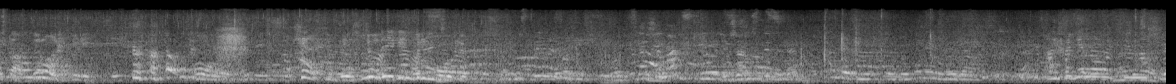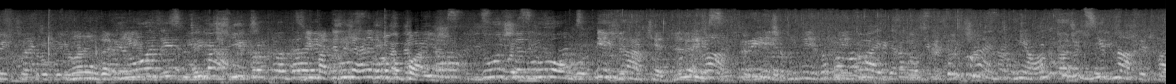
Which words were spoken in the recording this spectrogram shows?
отак, дорожки річки. Що сюди? Сюди якийсь Ну, так, і- Природі прокладають. Діма, ти дуже гарно прокопаєш. Дуже довго. Допомагайте. Ні, вони хочуть з'єднати два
